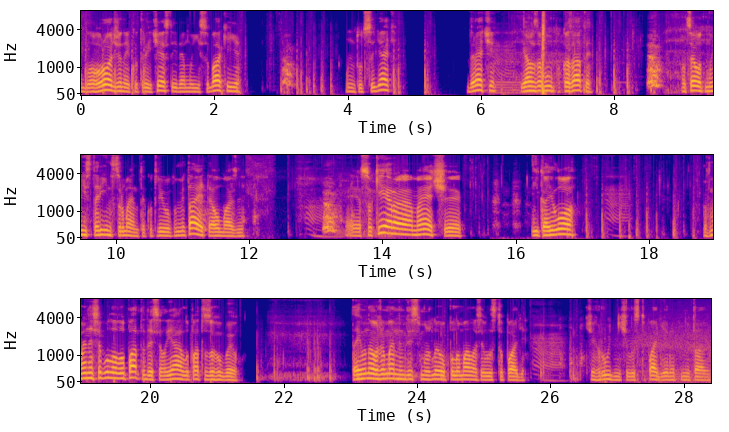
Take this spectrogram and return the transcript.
облагороджений, котрий чистий, де мої собаки є. Вони тут сидять. До речі, я вам забув показати. Оце от мої старі інструменти, котрі ви пам'ятаєте, алмазні. Е, Сокира, меч е, і кайло. В мене ще була лопата десь, але я лопату загубив. Та й вона вже в мене десь, можливо, поламалася в листопаді. Чи грудні, чи листопаді, я не пам'ятаю.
